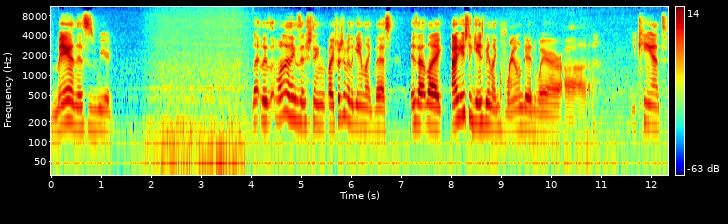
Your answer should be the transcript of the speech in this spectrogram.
Man, this is weird. One of the things that's interesting, like especially with a game like this, is that like I'm used to games being like grounded where uh, you can't,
